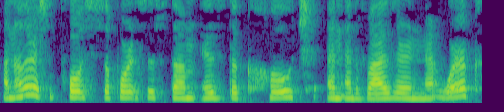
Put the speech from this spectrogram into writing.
Another support support system is the coach and advisor network.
